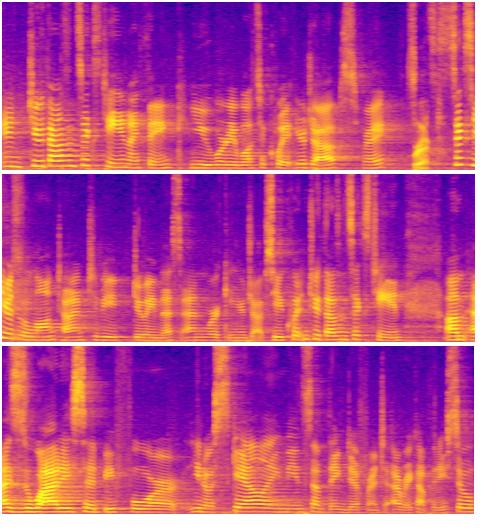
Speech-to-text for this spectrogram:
in 2016, I think you were able to quit your jobs, right? So Correct. Six years is a long time to be doing this and working your job. So you quit in 2016. Um, as Zawadi said before, you know, scaling means something different to every company. So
